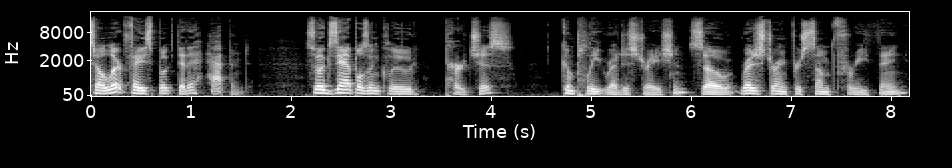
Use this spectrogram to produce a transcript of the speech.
to alert Facebook that it happened. So examples include purchase, complete registration, so registering for some free thing,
